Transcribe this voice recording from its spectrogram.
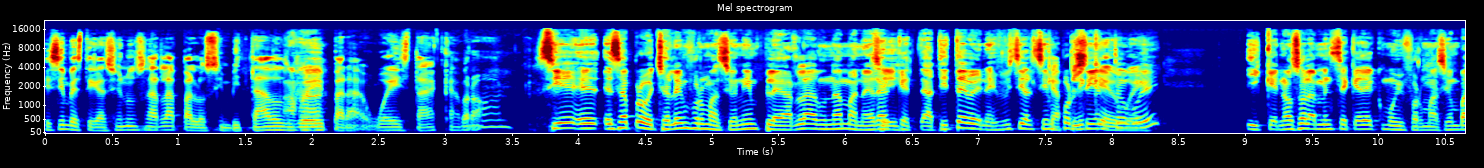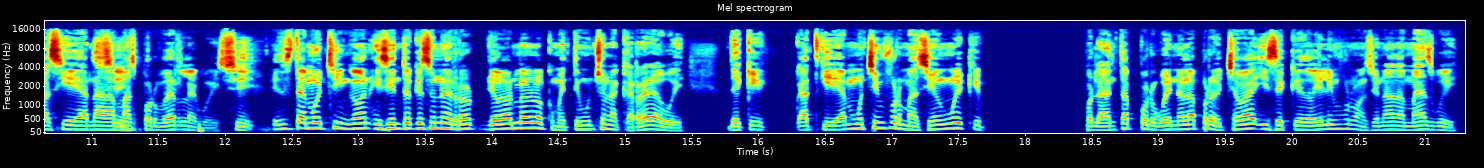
esa investigación, usarla para los invitados, güey. Para, güey, está cabrón. Sí, es, es aprovechar la información y emplearla de una manera Sí. que a ti te beneficie al Que aplique, 100%, güey. Y que no solamente se quede como información vacía nada Sí. más por verla, güey. Sí. Eso está muy chingón y siento que es un error. Yo al menos lo cometí mucho en la carrera, güey. De que adquiría mucha información, güey, que por la neta, por güey, no la aprovechaba y se quedó ahí la información nada más, güey.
